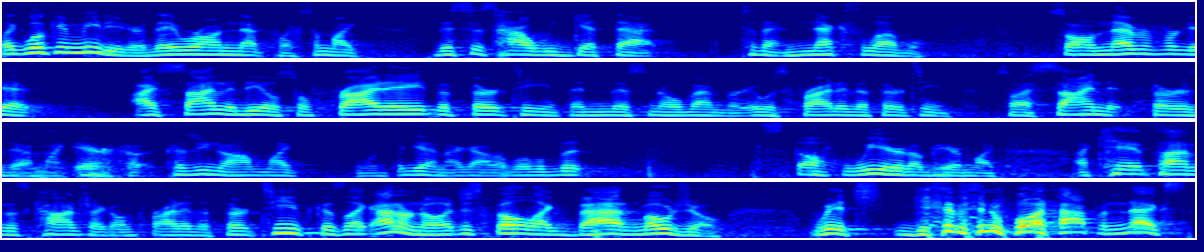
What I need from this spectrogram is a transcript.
Like look at Meat Eater. They were on Netflix. I'm like, this is how we get that to that next level. So I'll never forget. I signed the deal. So Friday the 13th in this November. It was Friday the 13th. So I signed it Thursday. I'm like, Erica, because you know, I'm like, once again, I got a little bit stuff weird up here. I'm like, I can't sign this contract on Friday the 13th because, like, I don't know, it just felt like bad mojo. Which, given what happened next,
